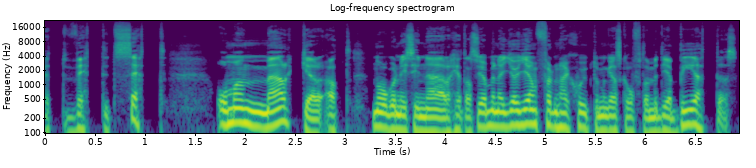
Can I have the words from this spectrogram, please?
ett vettigt sätt om man märker att någon i sin närhet, alltså jag menar jag jämför den här sjukdomen ganska ofta med diabetes.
